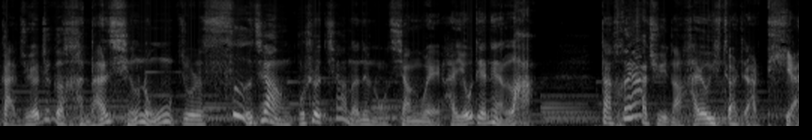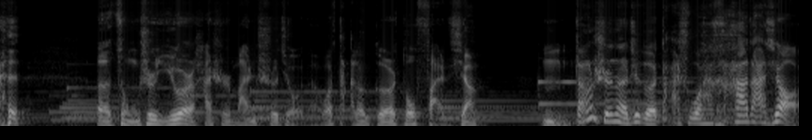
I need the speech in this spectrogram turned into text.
感觉这个很难形容，就是四酱不是酱的那种香味，还有点点辣，但喝下去呢还有一点点甜，呃，总之余味还是蛮持久的。我打个嗝都返香。嗯，当时呢这个大叔还哈哈大笑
